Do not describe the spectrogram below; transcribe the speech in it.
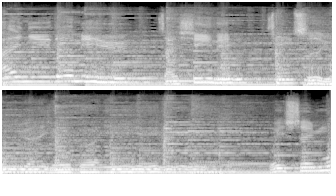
爱你的蜜语，在心里。从此永远有个你，为什么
